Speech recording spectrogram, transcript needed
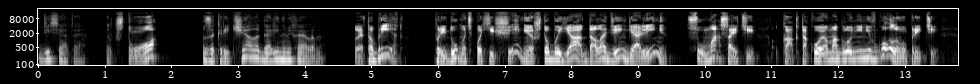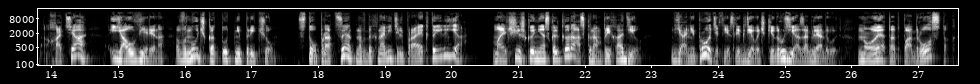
десятая. «Что?» — закричала Галина Михайловна. «Это бред! Придумать похищение, чтобы я отдала деньги Алине? С ума сойти! Как такое могло Нине в голову прийти? Хотя, я уверена, внучка тут ни при чем. Стопроцентно вдохновитель проекта Илья. Мальчишка несколько раз к нам приходил. Я не против, если к девочке друзья заглядывают, но этот подросток...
